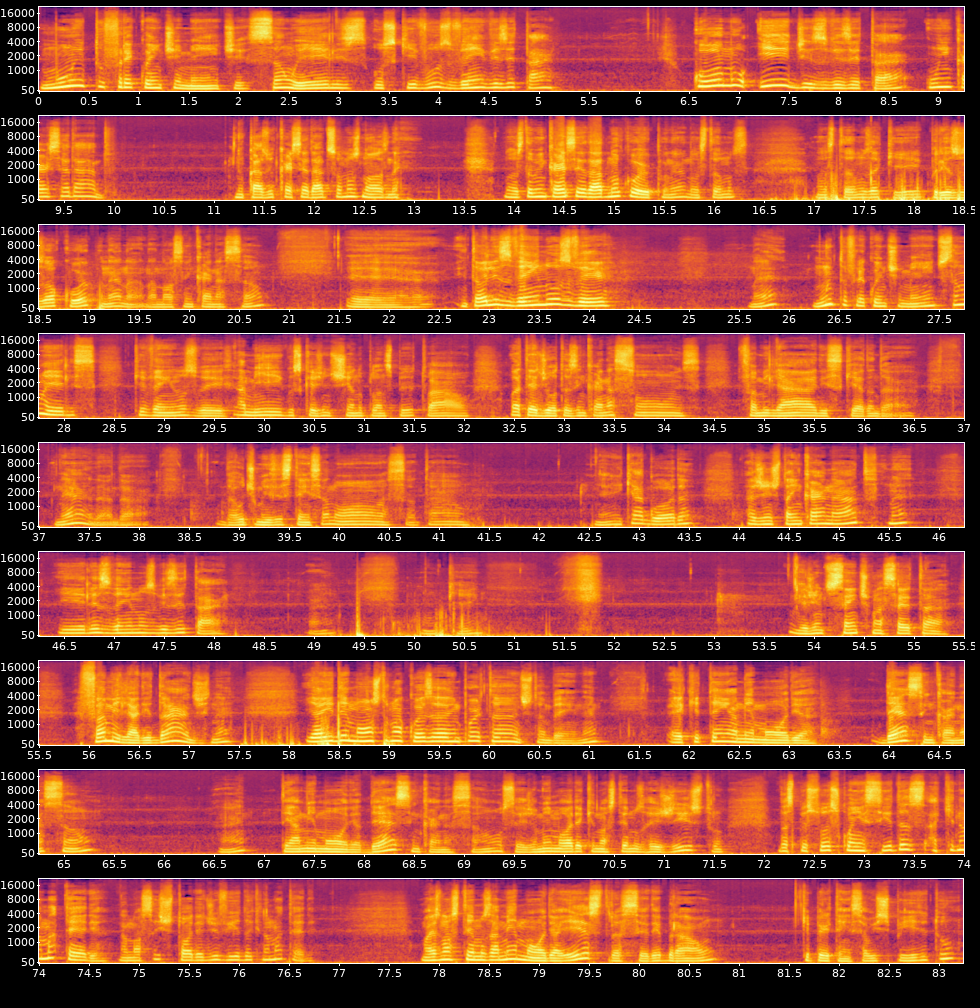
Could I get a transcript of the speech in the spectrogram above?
Muito frequentemente são eles os que vos vêm visitar. Como ides visitar um encarcerado? No caso, o encarcerado somos nós, né? Nós estamos encarcerados no corpo, né? Nós estamos, nós estamos aqui presos ao corpo, né? Na, na nossa encarnação. É, então eles vêm nos ver, né? Muito frequentemente são eles que vêm nos ver, amigos que a gente tinha no plano espiritual, ou até de outras encarnações, familiares que eram da, né? da, da da última existência nossa, tal, né? E que agora a gente está encarnado, né? E eles vêm nos visitar. Né? Ok. E a gente sente uma certa familiaridade, né? E aí demonstra uma coisa importante também, né? É que tem a memória dessa encarnação, né? tem a memória dessa encarnação, ou seja, a memória que nós temos registro das pessoas conhecidas aqui na matéria, na nossa história de vida aqui na matéria. Mas nós temos a memória extracerebral, que pertence ao espírito,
